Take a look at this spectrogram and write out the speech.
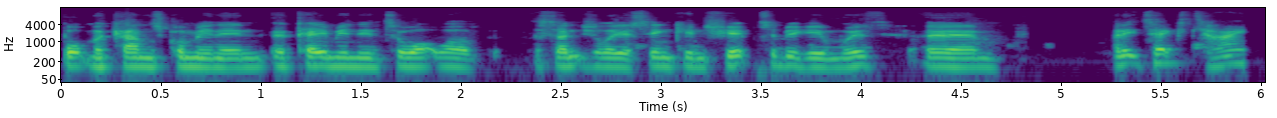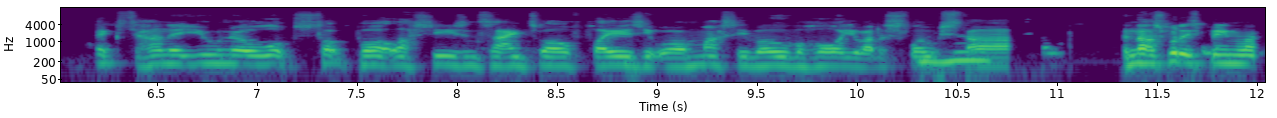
but McCann's coming in, uh, came in into what was essentially a sinking ship to begin with, um, and it takes time. It takes Hannah, you know, look, Stockport last season signed 12 players. It was a massive overhaul. You had a slow mm-hmm. start, and that's what it's been like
